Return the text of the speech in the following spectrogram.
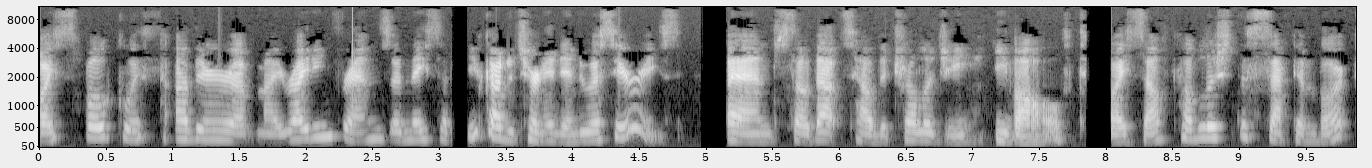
I spoke with other of my writing friends and they said, you've got to turn it into a series. And so that's how the trilogy evolved. I self published the second book,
